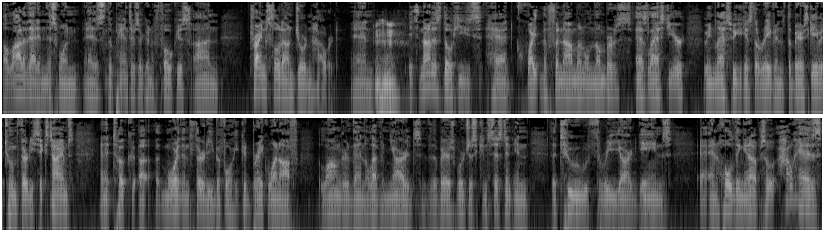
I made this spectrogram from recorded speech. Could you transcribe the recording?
a lot of that in this one as the Panthers are going to focus on trying to slow down Jordan Howard. And mm-hmm. it's not as though he's had quite the phenomenal numbers as last year. I mean, last week against the Ravens, the Bears gave it to him 36 times, and it took uh, more than 30 before he could break one off longer than 11 yards. The Bears were just consistent in the two, three yard gains and holding it up. So, how has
